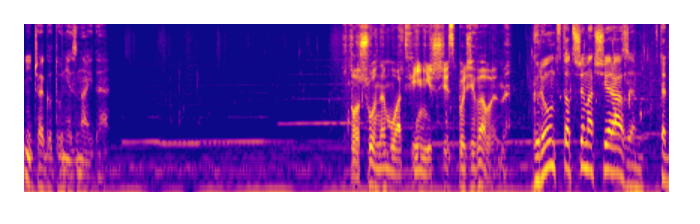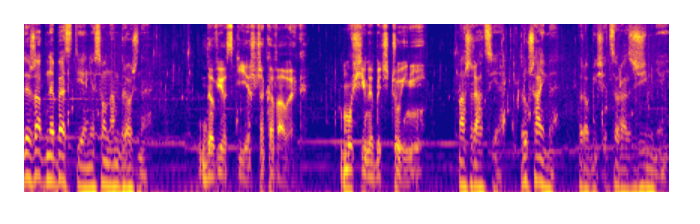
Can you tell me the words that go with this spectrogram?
Niczego tu nie znajdę. Poszło nam łatwiej niż się spodziewałem. Grunt to trzymać się razem. Wtedy żadne bestie nie są nam groźne. Do wioski jeszcze kawałek. Musimy być czujni. Masz rację. Ruszajmy. Robi się coraz zimniej.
